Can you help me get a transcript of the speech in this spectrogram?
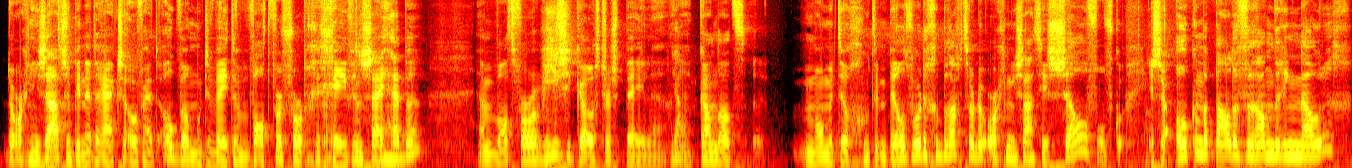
de organisaties binnen de Rijksoverheid ook wel moeten weten wat voor soort gegevens zij hebben en wat voor risico's er spelen. Ja. Kan dat momenteel goed in beeld worden gebracht door de organisatie zelf? Of is er ook een bepaalde verandering nodig?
